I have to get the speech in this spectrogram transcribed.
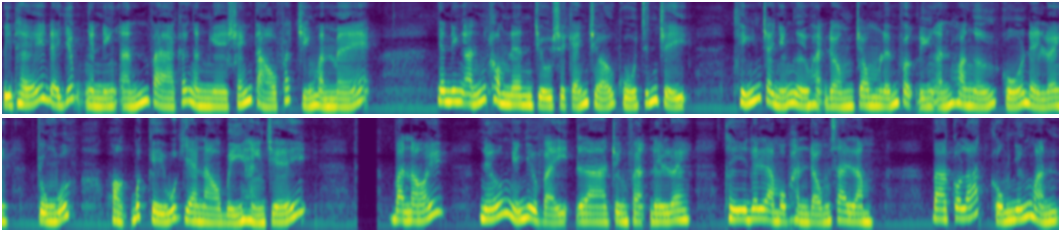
Vì thế đã giúp ngành điện ảnh và các ngành nghề sáng tạo phát triển mạnh mẽ. Ngành điện ảnh không nên chịu sự cản trở của chính trị, khiến cho những người hoạt động trong lĩnh vực điện ảnh hoa ngữ của Đài Loan, Trung Quốc hoặc bất kỳ quốc gia nào bị hạn chế. Bà nói, nếu nghĩ như vậy là trừng phạt Đài Loan, thì đây là một hành động sai lầm – Bà Colas cũng nhấn mạnh,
